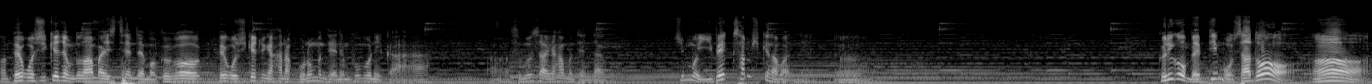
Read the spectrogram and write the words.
한 150개 정도 남아있을 텐데 뭐 그거 150개 중에 하나 고르면 되는 부분이니까. 어, 스무스하게 하면 된다고 지금 뭐 230개 남았네. 어. 그리고 맵피 못 사도 어.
